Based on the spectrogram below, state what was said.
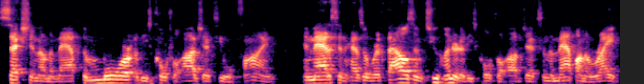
section on the map, the more of these cultural objects you will find. And Madison has over 1,200 of these cultural objects and the map on the right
